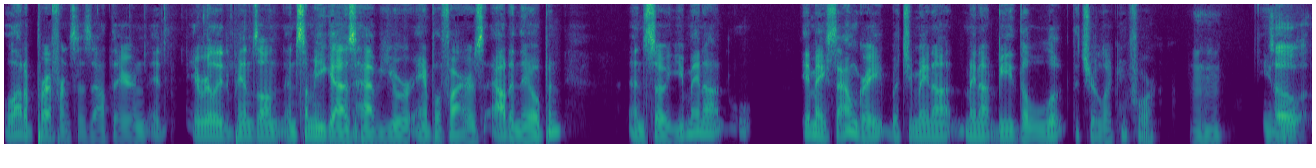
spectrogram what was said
a lot of preferences out there and it it really depends on and some of you guys have your amplifiers out in the open and so you may not it may sound great but you may not may not be the look that you're looking for Mm-hmm. you know? So,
